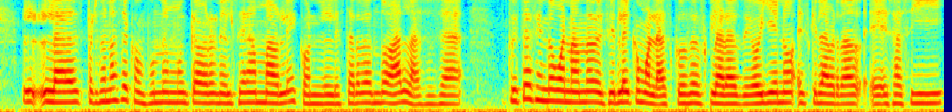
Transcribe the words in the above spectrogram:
las personas se confunden muy cabrón el ser amable con el estar dando alas. O sea, tú estás haciendo buena onda decirle como las cosas claras de, oye, no, es que la verdad es así.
